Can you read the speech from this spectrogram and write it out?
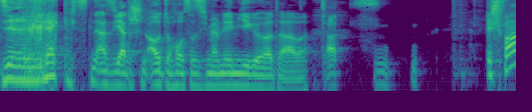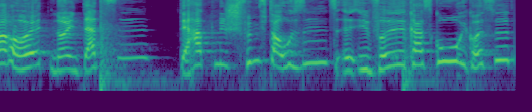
dreckigsten asiatischen Autohaus, das ich in meinem Leben je gehört habe. Tatzen. Ich fahre heute neuen Datsun. Der hat mich 5000 äh, Vollkasko gekostet.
